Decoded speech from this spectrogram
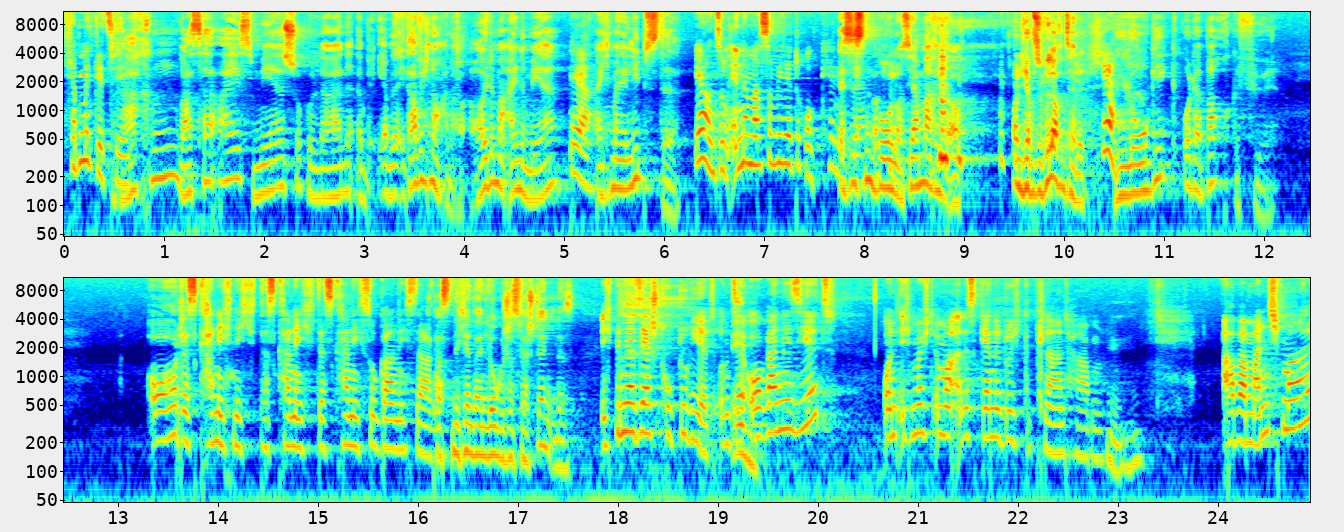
ich habe mitgezählt. Drachen, Wassereis, Meer, Schokolade. Aber, darf ich noch heute mal eine mehr? Ja. Eigentlich meine liebste. Ja, und zum Ende machst du wieder Druck. Kenn Es ich ist ja. ein Okay. Bonus. Ja, mache ich auch. Und ich habe so viel auf dem Zettel. Ja. Logik oder Bauchgefühl? Oh, das kann ich nicht, das kann ich, das kann ich so gar nicht sagen. Passt nicht in dein logisches Verständnis. Ich bin ja sehr strukturiert und sehr Eben. organisiert und ich möchte immer alles gerne durchgeplant haben. Mhm. Aber manchmal,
